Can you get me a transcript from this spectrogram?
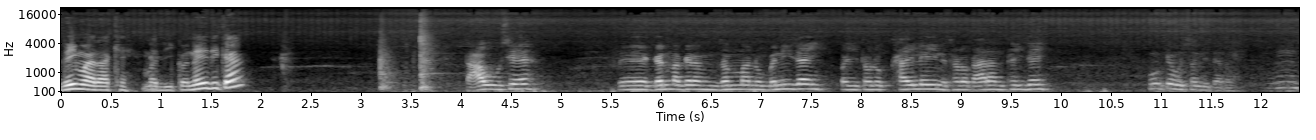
રીમાં રાખે. આમાં દીકો. નહીં દીકા? આવું છે. એ ગરમા ગરમ જમવાનું બની જાય પછી થોડુંક ખાઈ લઈને થોડોક આરામ થઈ જાય. શું કેવું હમ.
